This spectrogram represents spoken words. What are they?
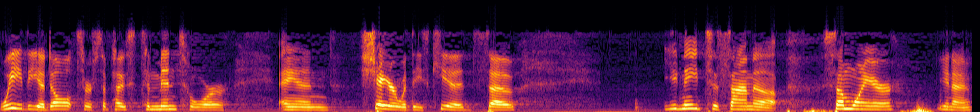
we, the adults, are supposed to mentor and share with these kids. So you need to sign up somewhere, you know,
